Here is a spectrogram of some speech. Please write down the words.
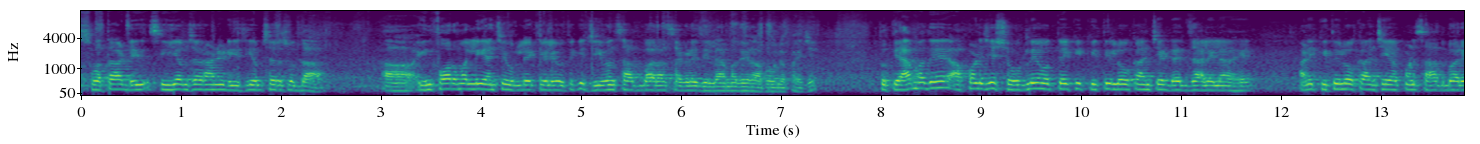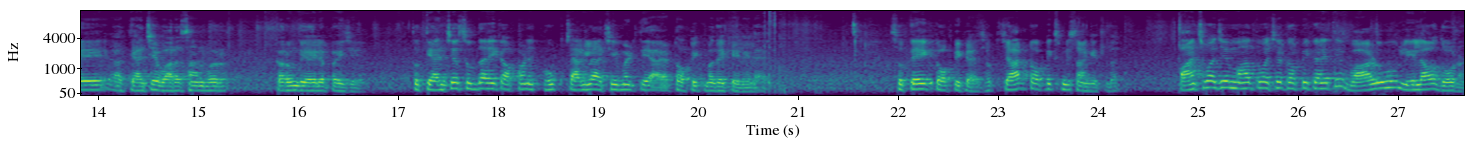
स्वतः D C M sir and D C M सरसुद्धा इन्फॉर्मली यांचे उल्लेख केले होते की जीवन सातबारा सगळे जिल्ह्यामध्ये राबवलं पाहिजे. तर त्यामध्ये आपण जे शोधले होते की किती लोकांचे डेथ झालेलं आहे आणि किती लोकांचे आपण सातबारे त्यांचे वारसांवर करून द्यायला पाहिजे तर त्यांचेसुद्धा एक आपण खूप चांगलं अचिव्हमेंट त्या टॉपिकमध्ये केलेलं आहे. सो ते एक टॉपिक आहे. सो चार टॉपिक्स मी सांगितलं. पाचवा जे महत्त्वाचे टॉपिक आहे ते वाळू लिलाव धोरण.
